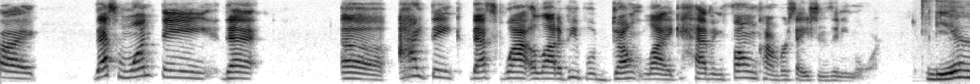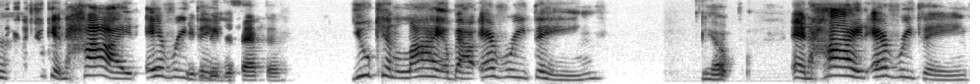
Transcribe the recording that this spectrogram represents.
Like, that's one thing that uh I think that's why a lot of people don't like having phone conversations anymore. yeah. You can hide everything. You can everything. be deceptive. You can lie about everything Yep. and hide everything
